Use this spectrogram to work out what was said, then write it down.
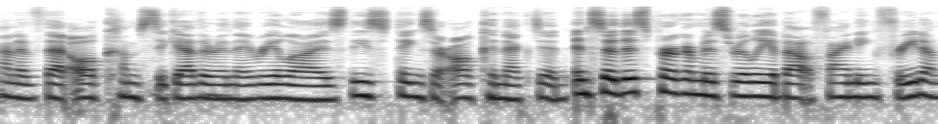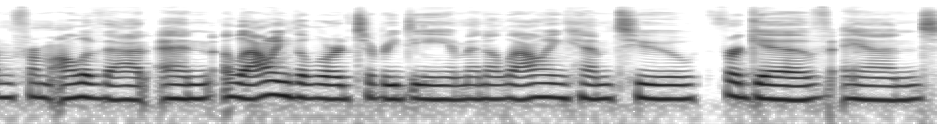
kind of that all comes together and they realize these things are all connected. And so this program is really about finding freedom from all of that and allowing the Lord to redeem and allowing Him to forgive and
